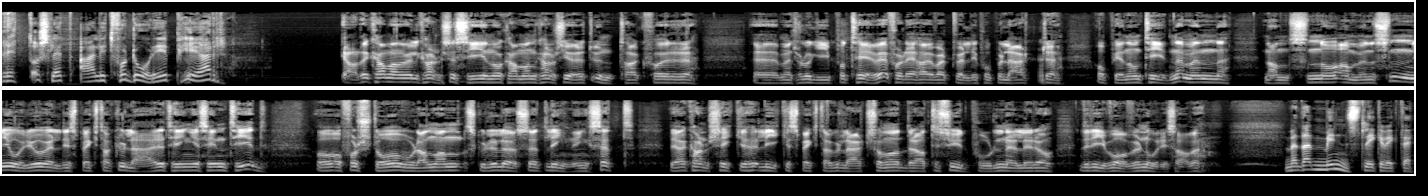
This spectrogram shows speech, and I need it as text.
rett og slett er litt for dårlige i PR? Ja, det kan man vel kanskje si. Nå kan man kanskje gjøre et unntak for uh, meteorologi på TV, for det har jo vært veldig populært uh, opp gjennom tidene. Men Nansen og Amundsen gjorde jo veldig spektakulære ting i sin tid. Og å forstå hvordan man skulle løse et ligningssett det er kanskje ikke like spektakulært som å dra til Sydpolen eller å drive over Nordishavet. Men det er minst like viktig?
